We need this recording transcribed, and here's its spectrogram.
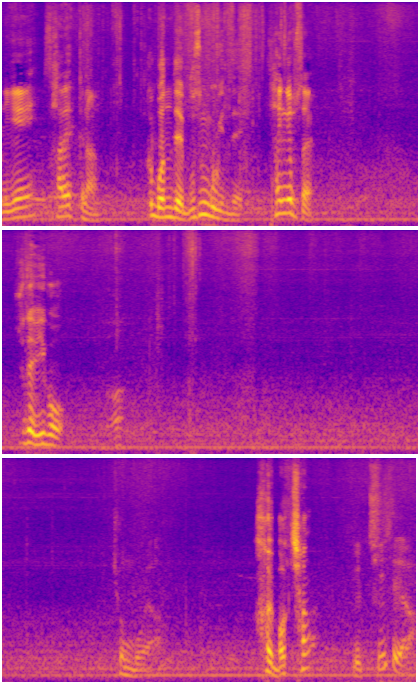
이게 400g. 그 뭔데 무슨 고기인데? 삼겹살. 주대 이거 전 뭐야? 아, 막창? 이거 치즈야.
